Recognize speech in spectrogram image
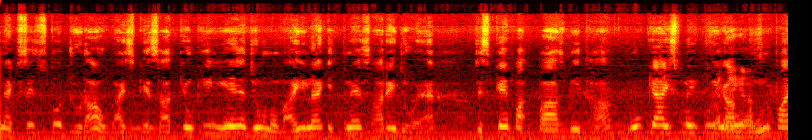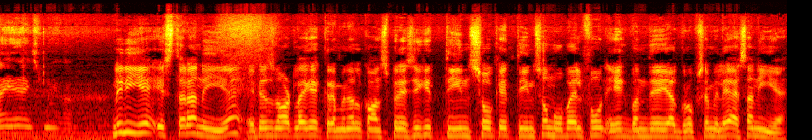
नेक्सस तो जुड़ा होगा इसके साथ क्योंकि ये जो मोबाइल है इतने सारे जो है जिसके पा, पास भी था वो क्या इसमें कोई आप ढूंढ पाए हैं इसमें? हाँ। नहीं नहीं ये इस तरह नहीं है। It is not like a criminal conspiracy कि 300 के 300 मोबाइल फ़ोन एक बंदे या ग्रुप से मिले ऐसा नहीं है।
